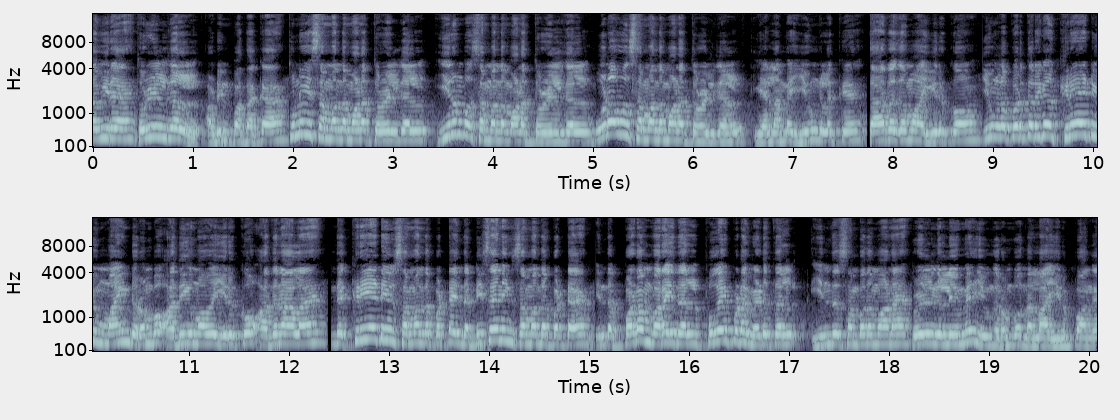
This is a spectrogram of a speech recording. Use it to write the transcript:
தவிர தொழில்கள் அப்படின்னு பார்த்தாக்கா துணி சம்பந்தமான தொழில்கள் இரும்பு சம்பந்தமான தொழில்கள் உணவு சம்பந்தமான தொழில்கள் எல்லாமே இவங்களுக்கு சாதகமா இருக்கும். இவங்களை பொறுத்த வரைக்கும் கிரியேட்டிவ் மைண்ட் ரொம்ப அதிகமாவே இருக்கும். அதனால இந்த கிரியேட்டிவ் சம்பந்தப்பட்ட இந்த டிசைனிங் சம்பந்தப்பட்ட இந்த படம் வரைதல் புகைப்படம் எடுத்தல் இந்த சம்பந்தமான தொழில்கள்லயுமே இவங்க ரொம்ப நல்லா இருப்பாங்க.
